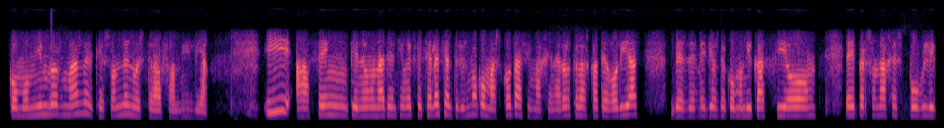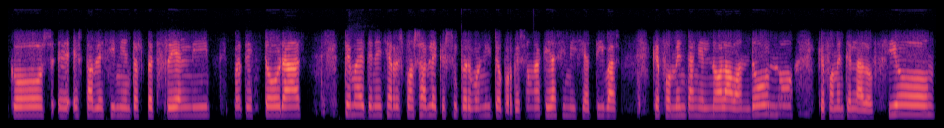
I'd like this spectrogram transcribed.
como miembros más de que son de nuestra familia y hacen tienen una atención especial hacia el turismo con mascotas. Imaginaros que las categorías desde medios de comunicación, eh, personajes públicos, eh, establecimientos pet friendly, protectoras, tema de tenencia responsable que es súper bonito porque son aquellas iniciativas que fomentan el no al abandono, que fomenten la adopción,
